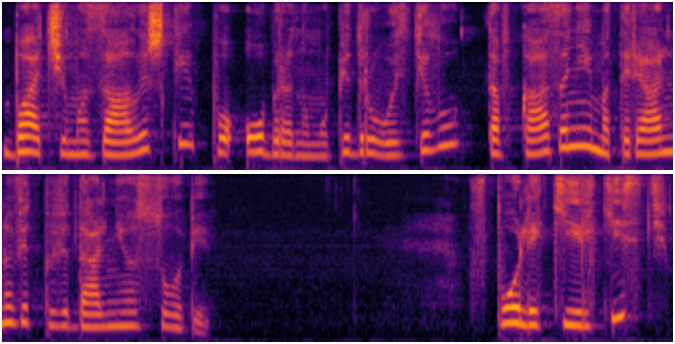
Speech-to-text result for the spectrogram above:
Бачимо залишки по обраному підрозділу та вказаній матеріально відповідальній особі. В полі Кількість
